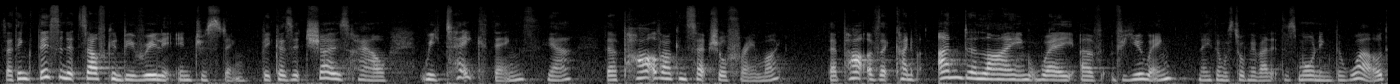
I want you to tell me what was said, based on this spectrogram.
So I think this in itself can be really interesting because it shows how we take things, yeah, they're part of our conceptual framework, they're part of that kind of underlying way of viewing. Nathan was talking about it this morning, the world,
